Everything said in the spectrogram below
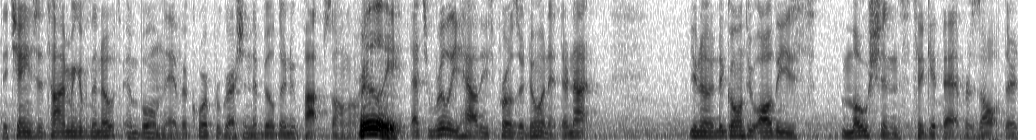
They change the timing of the notes, and boom, they have a chord progression to build their new pop song on. Really? That's really how these pros are doing it. They're not, you know, going through all these motions to get that result. They're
